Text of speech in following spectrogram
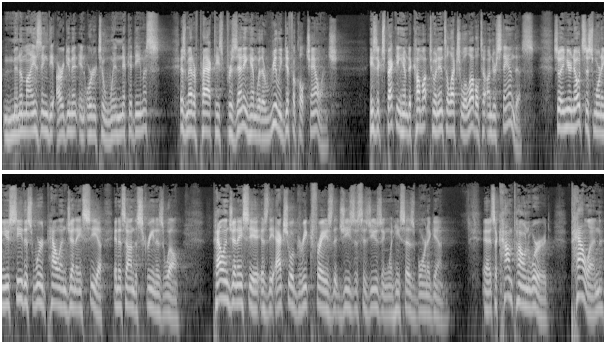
minimizing the argument in order to win Nicodemus? As a matter of fact, he's presenting him with a really difficult challenge. He's expecting him to come up to an intellectual level to understand this. So, in your notes this morning, you see this word palingenesia, and it's on the screen as well. Palingenesia is the actual Greek phrase that Jesus is using when he says born again. And it's a compound word. Palin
